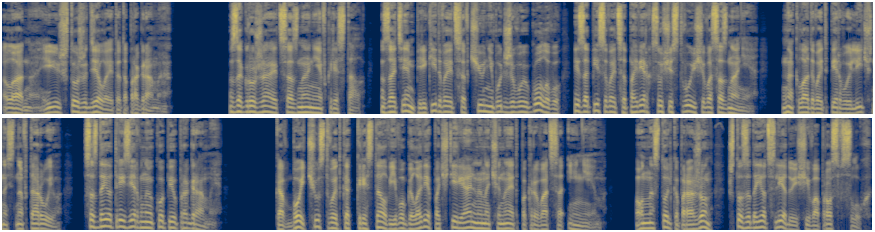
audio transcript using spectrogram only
Ладно, и что же делает эта программа? Загружает сознание в кристалл, затем перекидывается в чью-нибудь живую голову и записывается поверх существующего сознания, накладывает первую личность на вторую — создает резервную копию программы. Ковбой чувствует, как кристалл в его голове почти реально начинает покрываться инеем. Он настолько поражен, что задает следующий вопрос вслух.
